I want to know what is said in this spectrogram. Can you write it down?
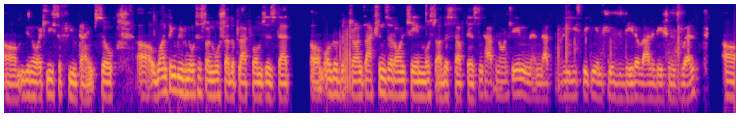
Um, you know, at least a few times. So uh, one thing we've noticed on most other platforms is that um, although the transactions are on chain, most other stuff doesn't happen on chain, and that really speaking includes data validation as well. Um,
